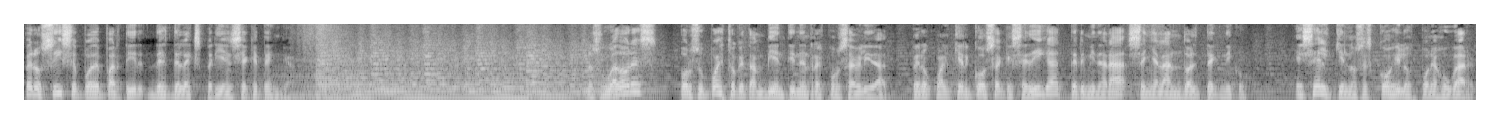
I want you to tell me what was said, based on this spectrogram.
pero sí se puede partir desde la experiencia que tenga. Los jugadores, por supuesto que también tienen responsabilidad, pero cualquier cosa que se diga terminará señalando al técnico. Es él quien los escoge y los pone a jugar,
